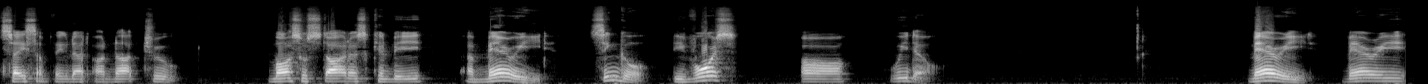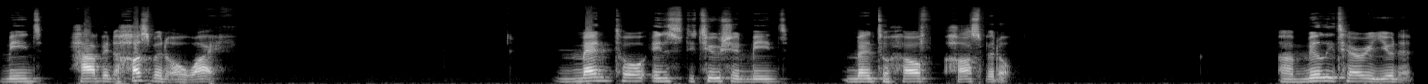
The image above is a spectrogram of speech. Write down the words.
Say something that are not true. Marital status can be a married, single, divorced, or widow. Married. Married means having a husband or wife. Mental institution means mental health hospital. A military unit.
